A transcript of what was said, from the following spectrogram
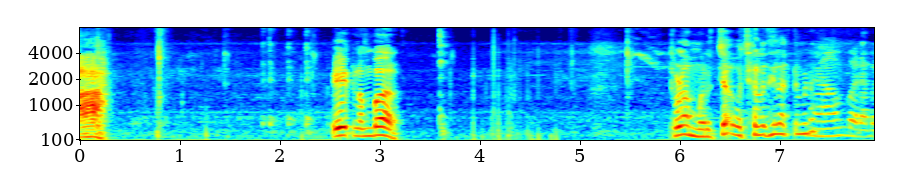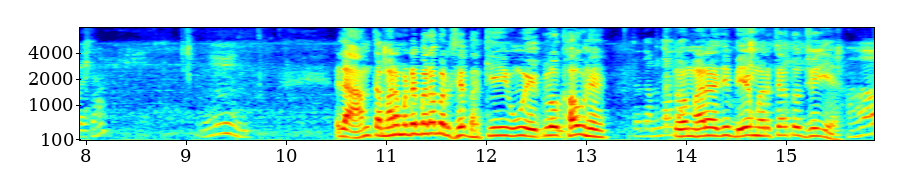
આ એક નંબર. થોડા મરચા ઓછા નથી લાગતા મેડમ હા બરાબર છે. એટલે આમ તમારા માટે બરાબર છે બાકી હું એકલો ખાઉં ને તો મારે હજી બે મરચા તો જોઈએ. હા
